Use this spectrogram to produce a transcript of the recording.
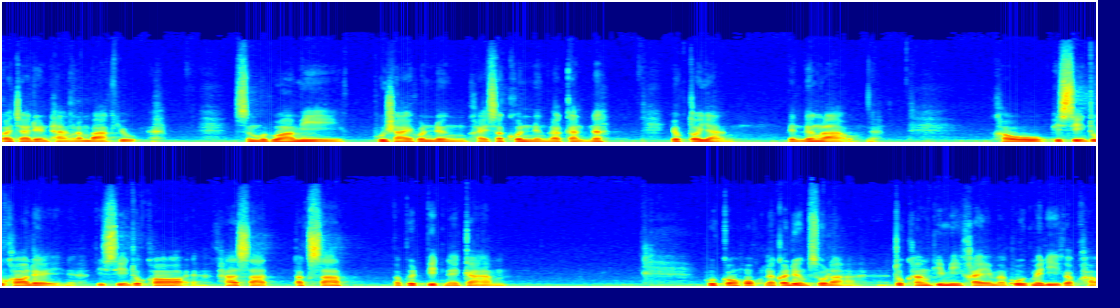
ก็จะเดินทางลำบากอยู่นะสมมุติว่ามีผู้ชายคนหนึ่งใครสักคนหนึ่งแล้วกันนะยกตัวอย่างเป็นเรื่องราวนะเขาผิดศีลทุกข้อเลยนะผิดศีลทุกข้อนะฆ่าสัตว์ตักทรัพย์ประพฤติผิดในกาม พูดโกหก แล้วก็ดื่มสุราทุกครั้งที่มีใครมาพูดไม่ดีกับเขา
